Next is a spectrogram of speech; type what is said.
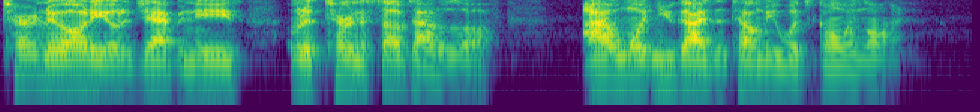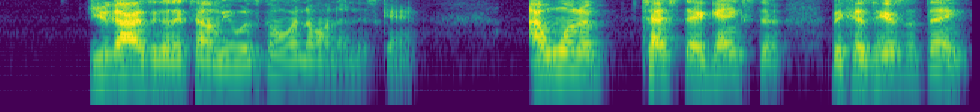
turn the audio to Japanese. I'm gonna turn the subtitles off. I want you guys to tell me what's going on. You guys are gonna tell me what's going on in this game. I want to test their gangster because here's the thing.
